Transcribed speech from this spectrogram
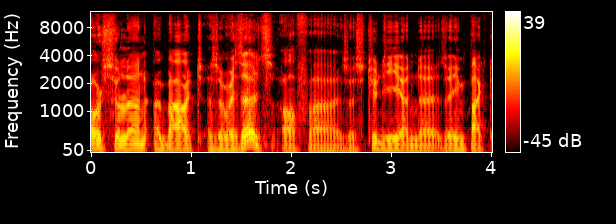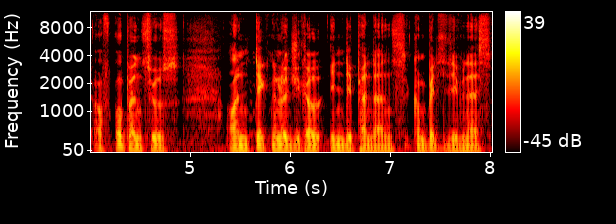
also learn about the results of uh, the study on uh, the impact of open source on technological independence, competitiveness,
